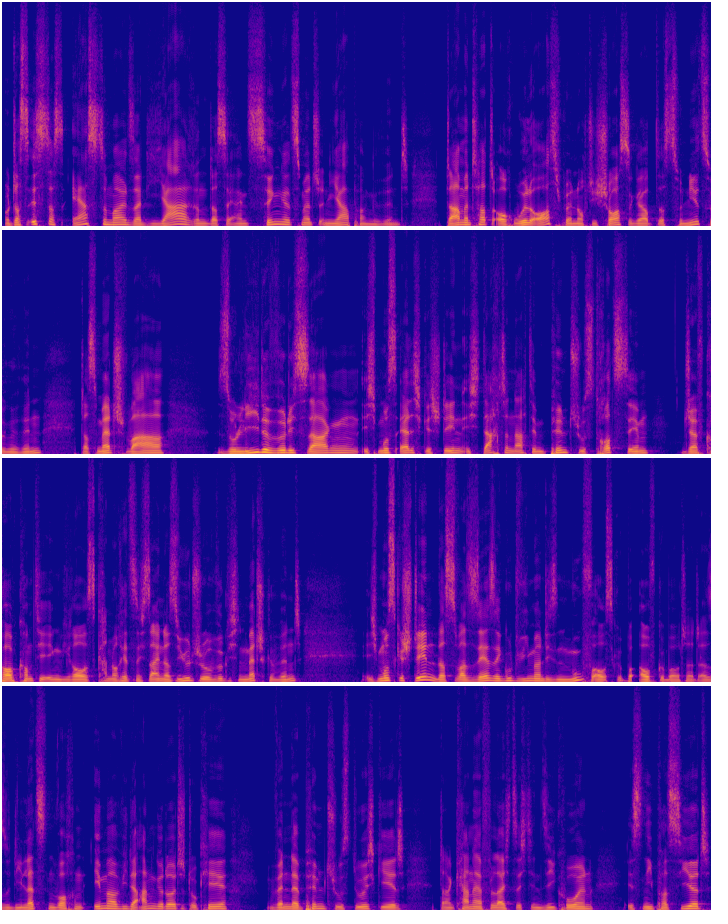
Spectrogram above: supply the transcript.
Und das ist das erste Mal seit Jahren, dass er ein Singles-Match in Japan gewinnt. Damit hat auch Will Ospreay noch die Chance gehabt, das Turnier zu gewinnen. Das Match war solide, würde ich sagen. Ich muss ehrlich gestehen, ich dachte nach dem Pimp Juice trotzdem, Jeff Korb kommt hier irgendwie raus. Kann doch jetzt nicht sein, dass Yujiro wirklich ein Match gewinnt. Ich muss gestehen, das war sehr, sehr gut, wie man diesen Move aufgebaut hat. Also die letzten Wochen immer wieder angedeutet, okay, wenn der Pimp Juice durchgeht, dann kann er vielleicht sich den Sieg holen. Ist nie passiert.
